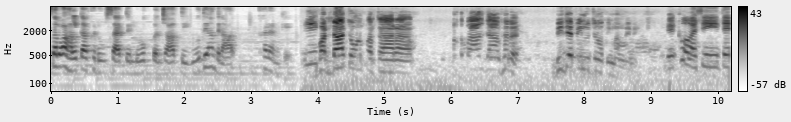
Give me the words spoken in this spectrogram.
ਸਭਾ ਹਲਕਾ ਖਡੂਰ ਸਾਹਿਬ ਦੇ ਲੋਕ ਪੰਜਾਬ ਦੇ ਯੋਧਿਆਂ ਦੇ ਨਾਲ ਖੜਨਗੇ। ਵੱਡਾ ਚੋਣ ਪ੍ਰਚਾਰ ਅੰਮ੍ਰਿਤਪਾਲ ਜਾਂ ਫਿਰ ਬੀਜੇਪੀ ਨੂੰ ਚੁਣੌਤੀ ਮੰਨਦੇ ਨੇ? ਵੇਖੋ ਅਸੀਂ ਤੇ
